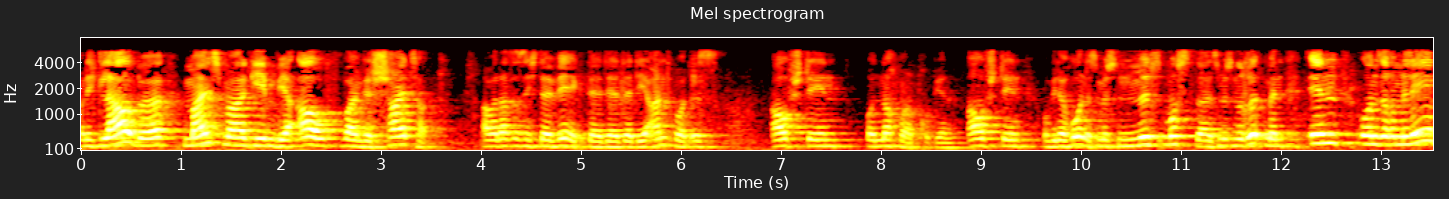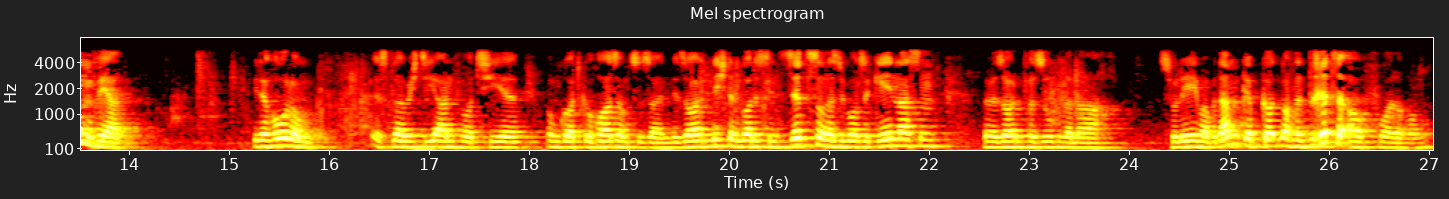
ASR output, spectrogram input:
Und ich glaube, manchmal geben wir auf, weil wir scheitern. Aber das ist nicht der Weg. Der, der, der, die Antwort ist, aufstehen und nochmal probieren. Aufstehen und wiederholen. Es müssen Muster, es müssen Rhythmen in unserem Leben werden. Wiederholung ist, glaube ich, die Antwort hier, um Gott gehorsam zu sein. Wir sollten nicht im Gottesdienst sitzen und das über uns ergehen lassen, sondern wir sollten versuchen, danach zu leben. Aber dann gibt Gott noch eine dritte Aufforderung.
